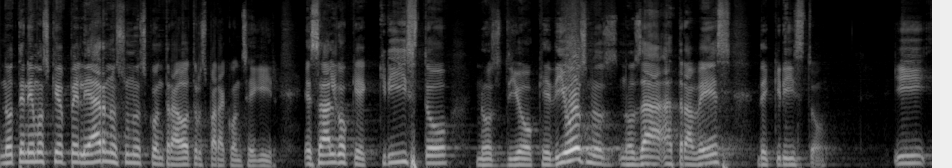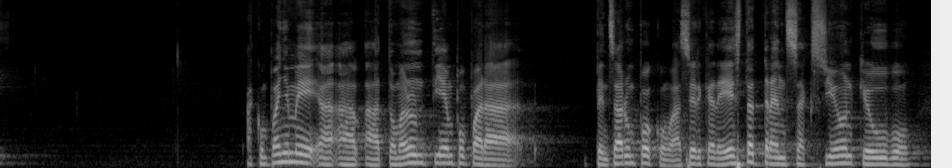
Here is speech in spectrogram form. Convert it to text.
no tenemos que pelearnos unos contra otros para conseguir. Es algo que Cristo nos dio, que Dios nos, nos da a través de Cristo. Y acompáñame a, a tomar un tiempo para pensar un poco acerca de esta transacción que hubo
